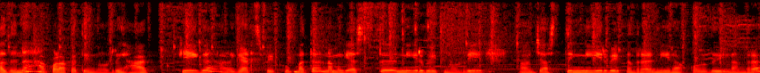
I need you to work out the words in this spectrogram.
ಅದನ್ನು ಹಾಕೊಳಕತ್ತೀನಿ ನೋಡಿರಿ. ಹಾಕಿ ಈಗ ಅಳಗಾಡಿಸ್ಬೇಕು ಮತ್ತು ನಮ್ಗೆ ಎಷ್ಟು ನೀರು ಬೇಕು ನೋಡಿರಿ ಜಾಸ್ತಿ ನೀರು ಬೇಕಂದ್ರೆ ನೀರು ಹಾಕೊಳ್ಳೋದು ಇಲ್ಲಾಂದ್ರೆ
